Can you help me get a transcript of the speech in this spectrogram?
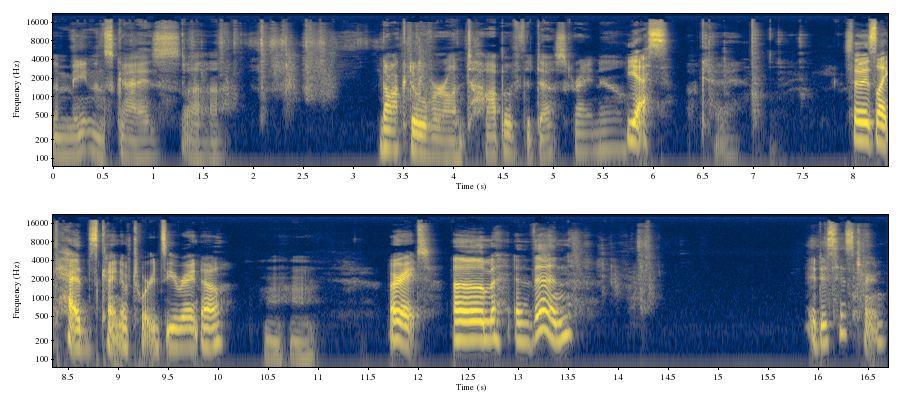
The maintenance guy's uh, knocked over on top of the desk right now. Yes. Okay. So his like head's kind of towards you right now. Mm-hmm. All right. Um, and then it is his turn.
